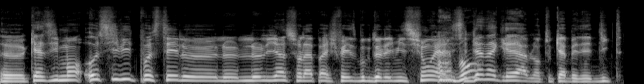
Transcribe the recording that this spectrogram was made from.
euh, quasiment aussi vite posté le, le, le, lien sur la page Facebook de l'émission. Ah c'est bon bien agréable, en tout cas, Bénédicte,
